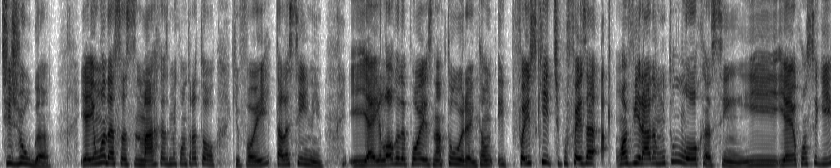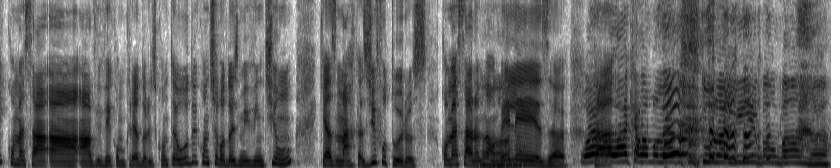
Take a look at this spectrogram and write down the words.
te, julga. E aí uma dessas marcas me contratou, que foi Telecine. E aí logo depois, Natura. Então, foi isso que, tipo, fez a- uma virada muito louca, assim. E, e aí eu consegui começar a, a viver como criadora de conteúdo. E quando chegou 2021, que as marcas de futuros começaram, não, Aham. beleza. Ué, tá- olha lá aquela mulher do futuro ali, bombando.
